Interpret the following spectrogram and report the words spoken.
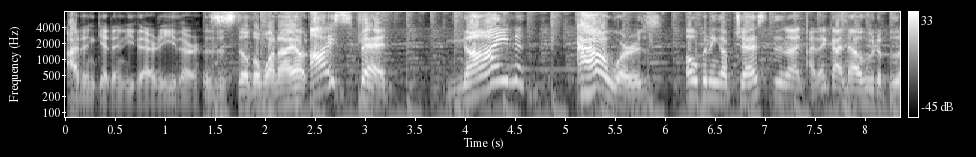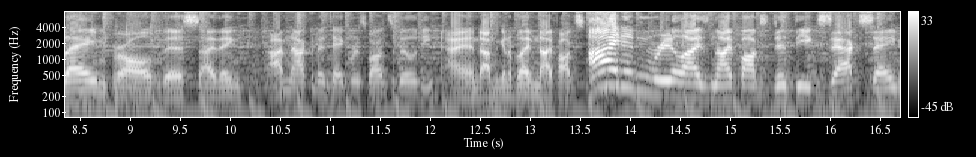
I didn't get any there either. This is still the one I owned. I spent nine hours opening up chests, and I, I think I know who to blame for all of this. I think I'm not going to take responsibility, and I'm going to blame NightFoxx. I didn't realize NightFoxx did the exact same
